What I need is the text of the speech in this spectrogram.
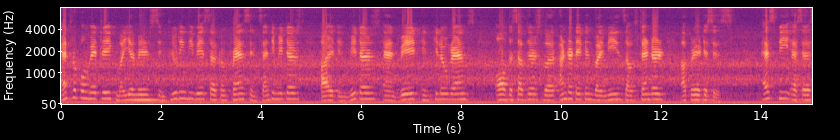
Anthropometric measurements including the waist circumference in centimeters, height in meters and weight in kilograms of the subjects were undertaken by means of standard apparatuses. SPSS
